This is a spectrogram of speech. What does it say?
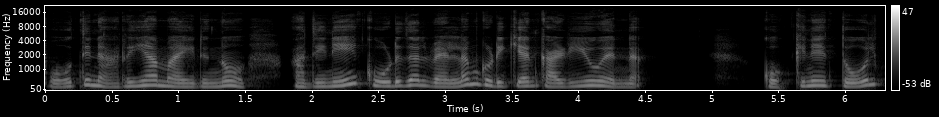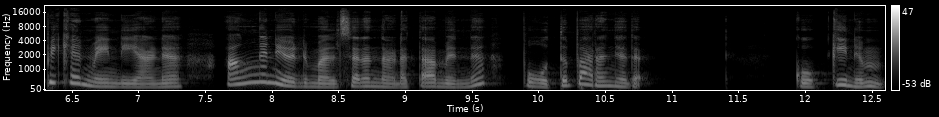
പോത്തിനറിയാമായിരുന്നു അതിനെ കൂടുതൽ വെള്ളം കുടിക്കാൻ കഴിയൂ എന്ന്. കൊക്കിനെ തോൽപ്പിക്കാൻ വേണ്ടിയാണ് അങ്ങനെ ഒരു മത്സരം നടത്താമെന്ന് പോത്ത് പറഞ്ഞത്. കൊക്കിനും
